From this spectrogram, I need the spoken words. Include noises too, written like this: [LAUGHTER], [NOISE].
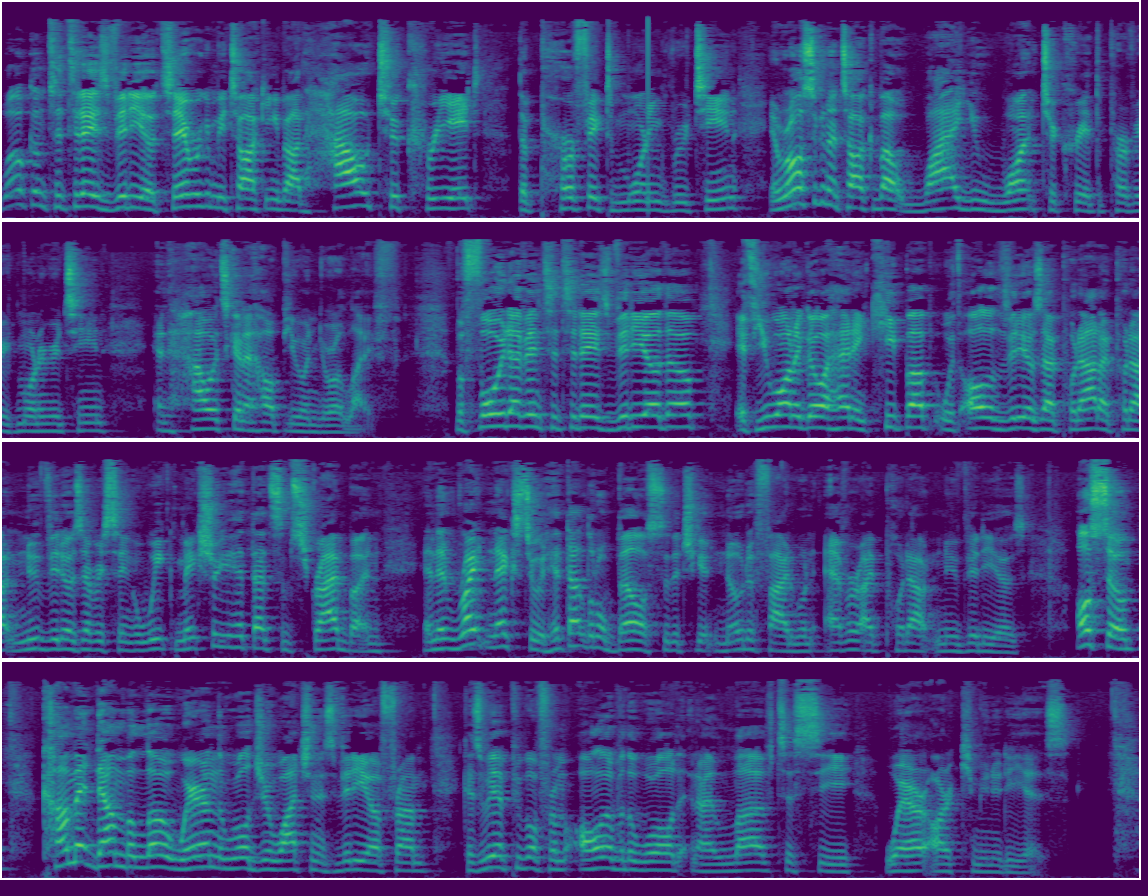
Welcome to today's video. Today we're going to be talking about how to create the perfect morning routine. And we're also going to talk about why you want to create the perfect morning routine and how it's going to help you in your life. Before we dive into today's video though, if you want to go ahead and keep up with all of the videos I put out, I put out new videos every single week. Make sure you hit that subscribe button and then right next to it, hit that little bell so that you get notified whenever I put out new videos. Also, comment down below where in the world you're watching this video from because we have people from all over the world and I love to see where our community is.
